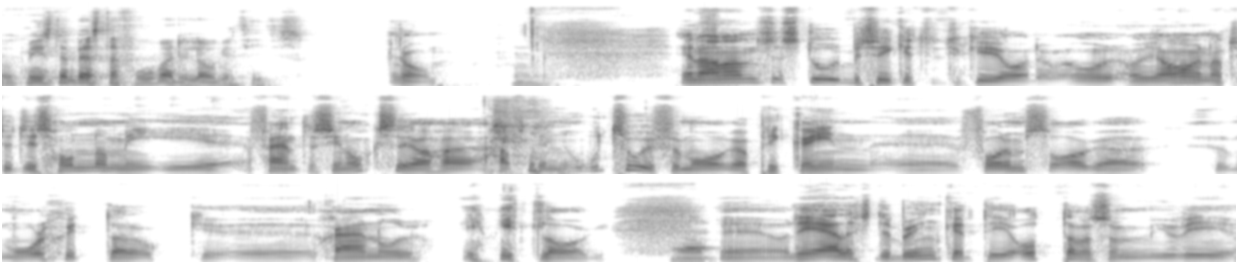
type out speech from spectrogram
åtminstone bästa forward i laget hittills. Ja. Mm. En annan stor besvikelse tycker jag, och jag har naturligtvis honom i, i fantasyn också, jag har haft en otrolig förmåga att pricka in eh, formsvaga målskyttar och eh, stjärnor i mitt lag. Ja. Eh, och det är Alex DeBrinket i Ottawa som ju vi,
